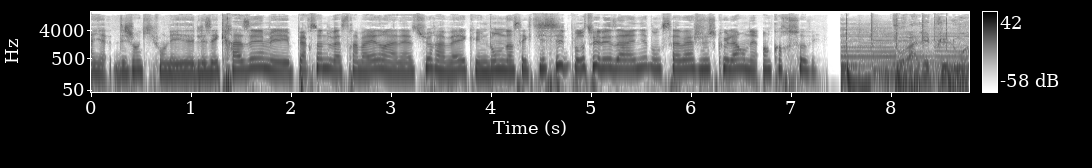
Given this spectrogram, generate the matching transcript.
il y a des gens qui vont les, écraser, mais personne ne va se trimballer dans la nature avec une bombe d'insecticide pour tuer les araignées, donc ça va jusque-là, on est encore sauvés. Pour aller plus loin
